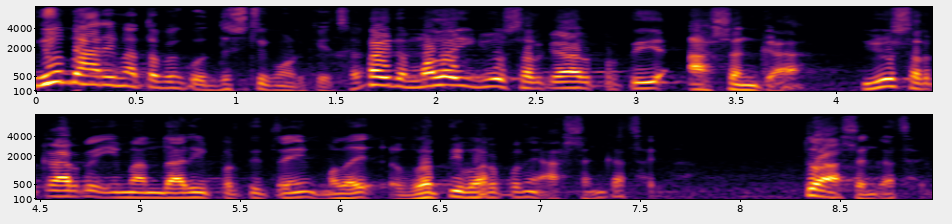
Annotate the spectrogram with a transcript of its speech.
यो बारेमा तपाईँको दृष्टिकोण के छ? होइन मलाई यो सरकारप्रति आशंका यो सरकारको इमान्दारीप्रति चाहिँ मलाई रतिभर पनि आशंका छैन। त्यो आशंका छैन।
